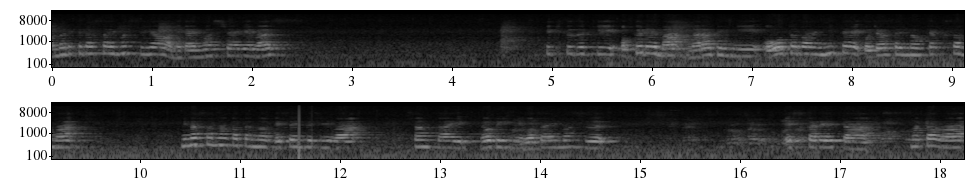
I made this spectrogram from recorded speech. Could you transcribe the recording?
お乗りくださいますようお願い申し上げます。引き続きお車並びにオートバイにてご乗船のお客様皆様方の下船口は3階ロビーにございます。エスカレーターまたは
